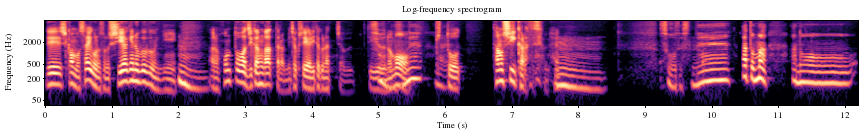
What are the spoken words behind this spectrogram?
でしかも最後のその仕上げの部分に、うんあの本当は時間があったらめちゃくちゃやりたくなっちゃうっていうのもそうですねきっと楽しいからですよね。はいうんそうですね。あとまああのー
